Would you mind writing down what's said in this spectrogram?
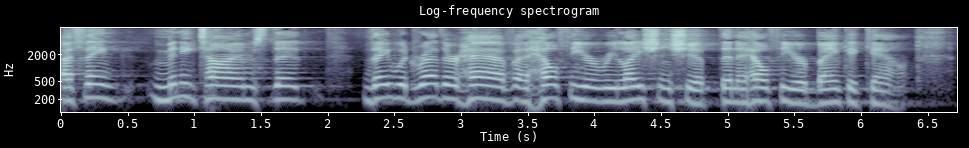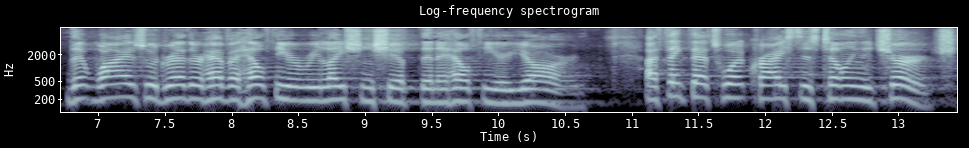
I think many times that they would rather have a healthier relationship than a healthier bank account that wives would rather have a healthier relationship than a healthier yard. I think that's what Christ is telling the church.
